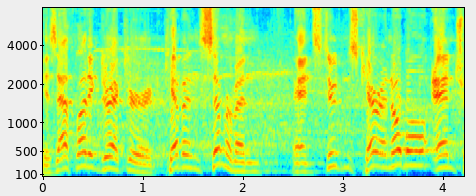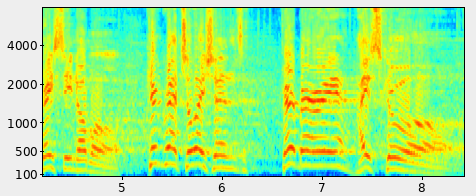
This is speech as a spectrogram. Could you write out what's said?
is Athletic Director Kevin Zimmerman and students Kara Noble and Tracy Noble. Congratulations, Fairbury High School.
